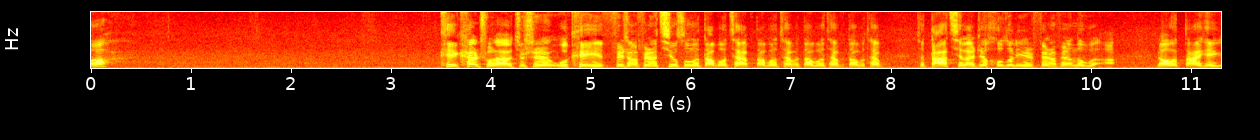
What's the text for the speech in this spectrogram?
好，可以看出来，就是我可以非常非常轻松的 double tap，double tap，double tap，double tap，就打起来，这后坐力是非常非常的稳啊。然后大家可以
